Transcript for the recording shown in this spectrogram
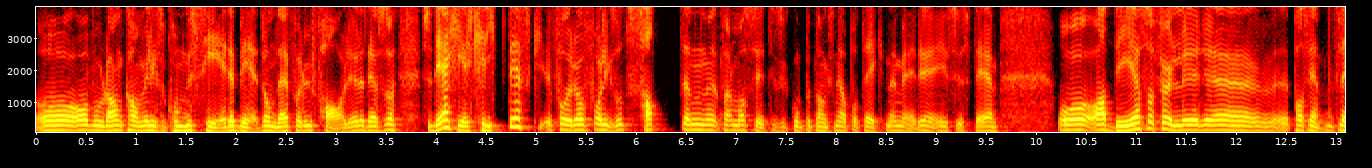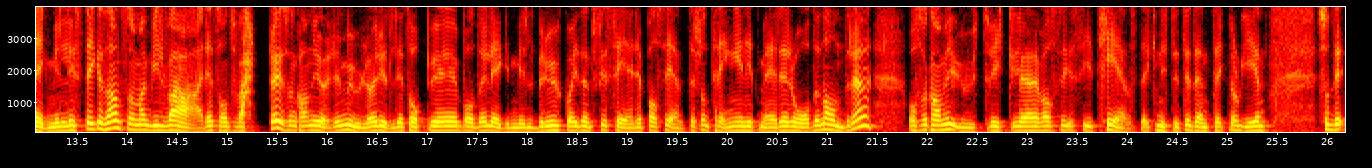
og, og, hvordan kan vi liksom kommunisere bedre om det for å ufarliggjøre det. Så, så det er helt kritisk for å få liksom satt den farmasøytiske kompetansen i apotekene mer i, system. Og av det så følger eh, pasientens legemiddelliste, ikke sant, som vil være et sånt verktøy som kan gjøre det mulig å rydde litt opp i både legemiddelbruk og identifisere pasienter som trenger litt mer råd enn andre. Og så kan vi utvikle skal si, tjenester knyttet til den teknologien. Så det,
